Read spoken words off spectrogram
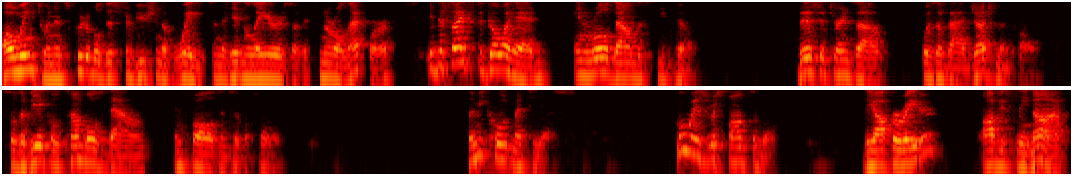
Owing to an inscrutable distribution of weights in the hidden layers of its neural network, it decides to go ahead and roll down the steep hill. This, it turns out, was a bad judgment call. So the vehicle tumbles down and falls into the hole. Let me quote Matthias. Who is responsible? The operator? Obviously not,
